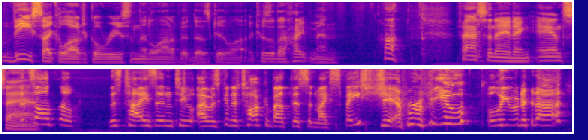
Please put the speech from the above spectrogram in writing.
the psychological reason that a lot of it does get a lot because of the hype men. Huh? Fascinating and sad. It's also this ties into I was going to talk about this in my Space Jam review, believe it or not.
